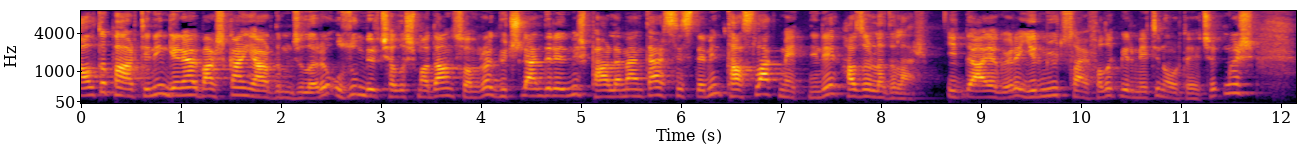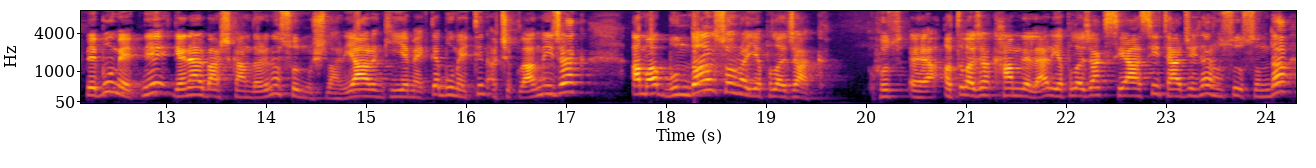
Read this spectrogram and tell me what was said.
6 partinin genel başkan yardımcıları uzun bir çalışmadan sonra güçlendirilmiş parlamenter sistemin taslak metnini hazırladılar. İddiaya göre 23 sayfalık bir metin ortaya çıkmış ve bu metni genel başkanlarına sunmuşlar. Yarınki yemekte bu metin açıklanmayacak ama bundan sonra yapılacak e, atılacak hamleler, yapılacak siyasi tercihler hususunda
